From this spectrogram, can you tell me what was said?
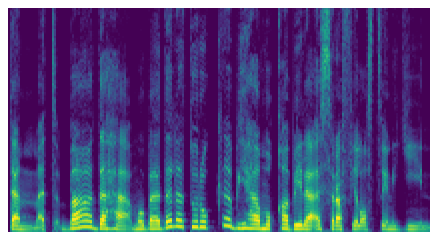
تمت بعدها مبادلة ركابها مقابل أسرى فلسطينيين.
